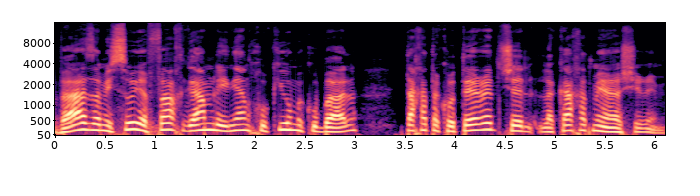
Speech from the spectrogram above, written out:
ואז המיסוי הפך גם לעניין חוקי ומקובל, תחת הכותרת של לקחת מהעשירים.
